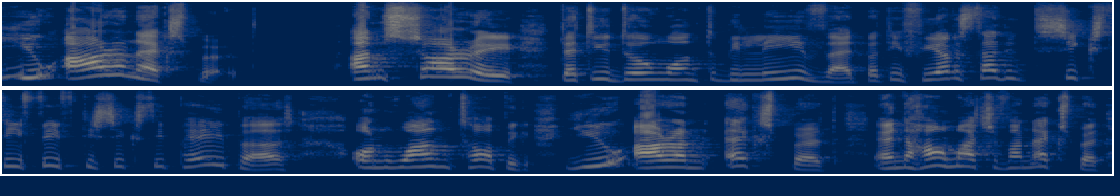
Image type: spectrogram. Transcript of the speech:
You are an expert. I'm sorry that you don't want to believe that, but if you have studied 60, 50, 60 papers on one topic, you are an expert. And how much of an expert?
